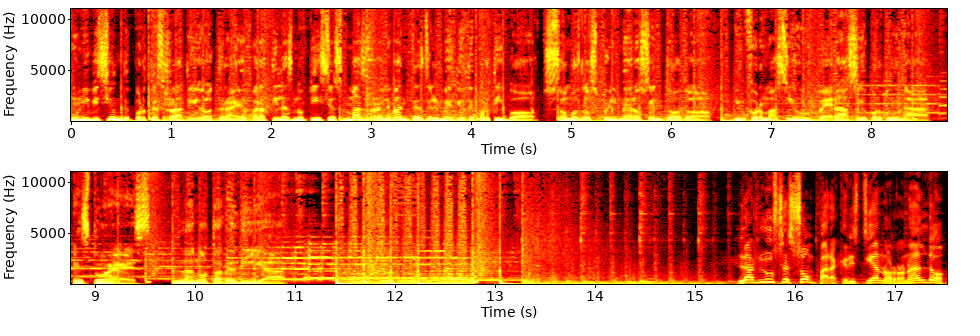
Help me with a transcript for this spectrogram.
Univisión Deportes Radio trae para ti las noticias más relevantes del medio deportivo. Somos los primeros en todo. Información veraz y oportuna. Esto es La Nota del Día. Las luces son para Cristiano Ronaldo.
